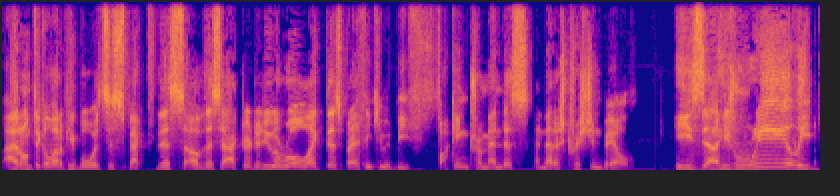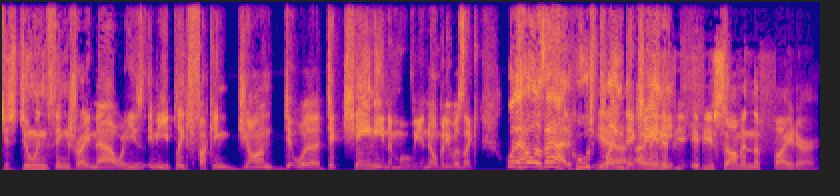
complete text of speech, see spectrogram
I don't think a lot of people would suspect this of this actor to do a role like this, but I think he would be fucking tremendous, and that is Christian Bale. He's uh, he's really just doing things right now where he's I mean he played fucking John Di- uh, Dick Cheney in a movie and nobody was like what the hell is that who's playing Dick I Cheney mean, if you if you saw him in The Fighter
